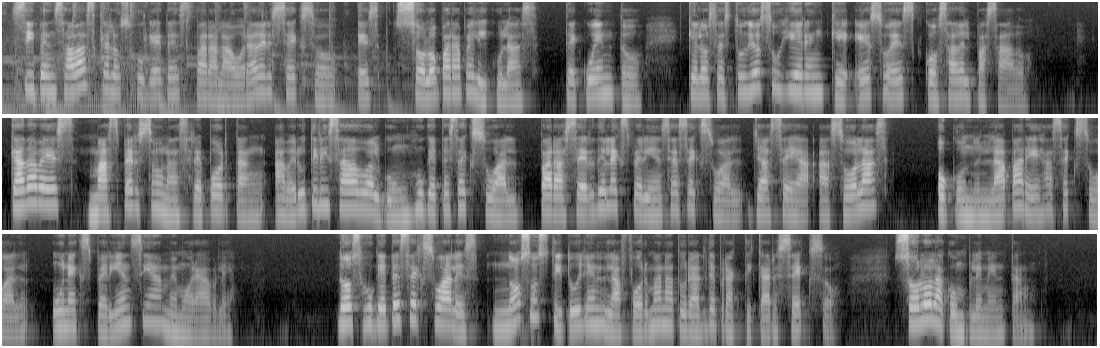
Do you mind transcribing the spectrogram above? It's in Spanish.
Si pensabas que los juguetes para la hora del sexo es solo para películas, te cuento que los estudios sugieren que eso es cosa del pasado. Cada vez más personas reportan haber utilizado algún juguete sexual para hacer de la experiencia sexual, ya sea a solas o con la pareja sexual, una experiencia memorable. Los juguetes sexuales no sustituyen la forma natural de practicar sexo, solo la complementan.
